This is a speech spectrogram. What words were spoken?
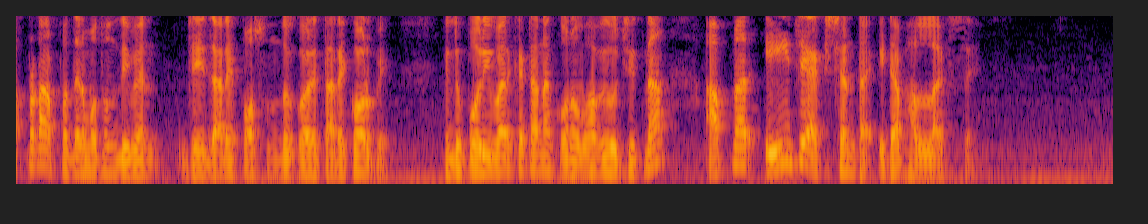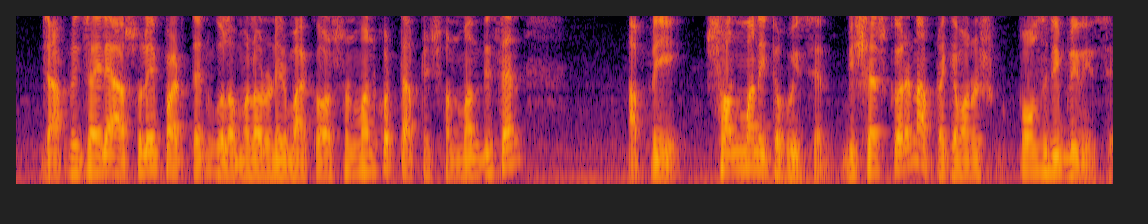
আপনারা আপনাদের মতন দিবেন যে যারে পছন্দ করে তারে করবে। কিন্তু পরিবারকে টানা কোনোভাবে উচিত না। আপনার এই যে অ্যাকশনটা, এটা ভালো লাগছে। যে আপনি চাইলে আসলেই পারতেন গোলাম মালারণীর মাকে অসম্মান করতে, আপনি সম্মান দিছেন, আপনি সম্মানিত হয়েছেন বিশ্বাস করেন, আপনাকে মানুষ পজিটিভলি নিছে।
